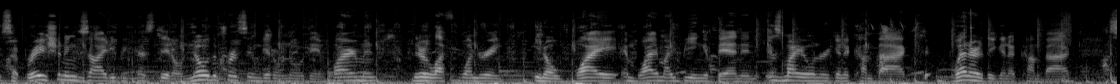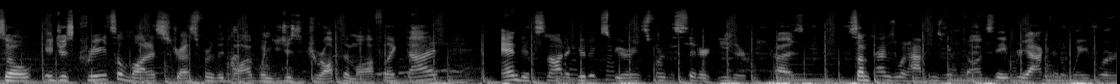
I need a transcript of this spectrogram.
separation anxiety because they don't know the person, they don't know the environment. They're left wondering, you know, why and why am I being abandoned? Is my owner going to come back? When are they going to come back? So it just creates a lot of stress for the dog when you just drop them off like that. And it's not a good experience for the sitter either because sometimes what happens with dogs, they react in a way where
